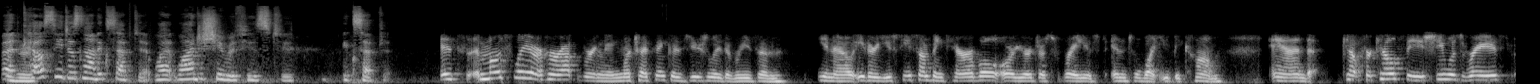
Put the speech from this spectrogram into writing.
But Kelsea does not accept it. Why, why does she refuse to accept it? it's mostly her upbringing, which I think is usually the reason. You know, either you see something terrible or you're just raised into what you become. And for Kelsea, she was raised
